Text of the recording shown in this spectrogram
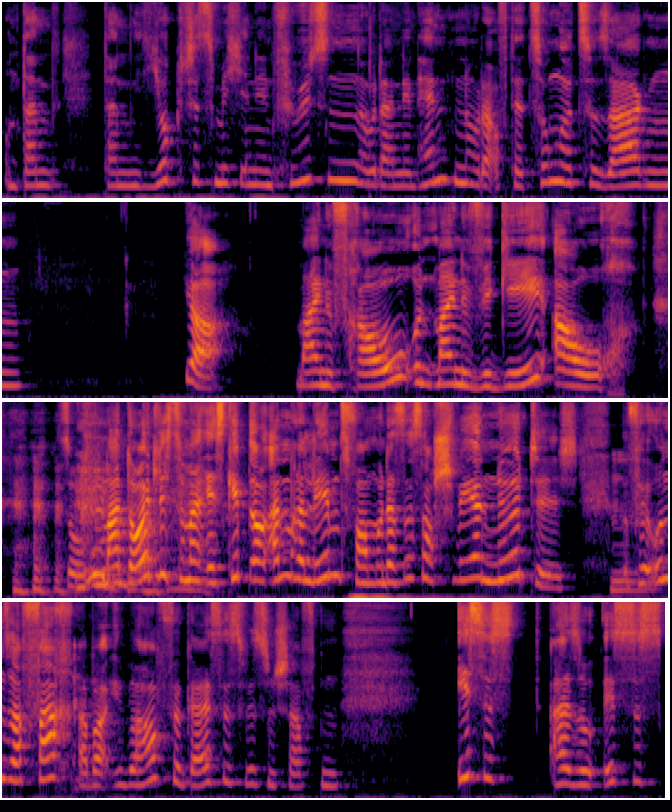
Und dann, dann juckt es mich in den Füßen oder in den Händen oder auf der Zunge zu sagen, ja, meine Frau und meine WG auch. So, um mal deutlich zu machen, es gibt auch andere Lebensformen und das ist auch schwer nötig für unser Fach, aber überhaupt für Geisteswissenschaften ist es, also ist es,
